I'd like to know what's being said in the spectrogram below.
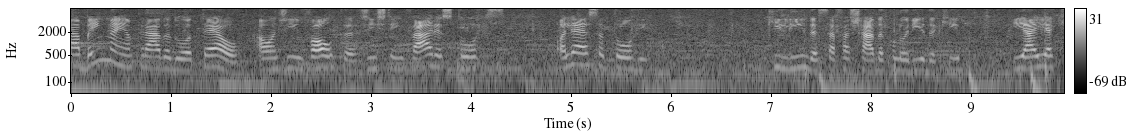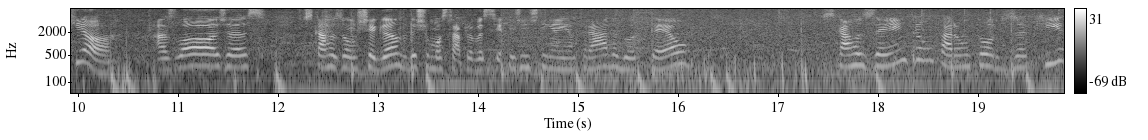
Está bem na entrada do hotel, onde em volta a gente tem várias torres. Olha essa torre, que linda essa fachada colorida aqui. E aí aqui, ó, as lojas, os carros vão chegando. Deixa eu mostrar para você. Aqui a gente tem a entrada do hotel. Os carros entram, param todos aqui.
